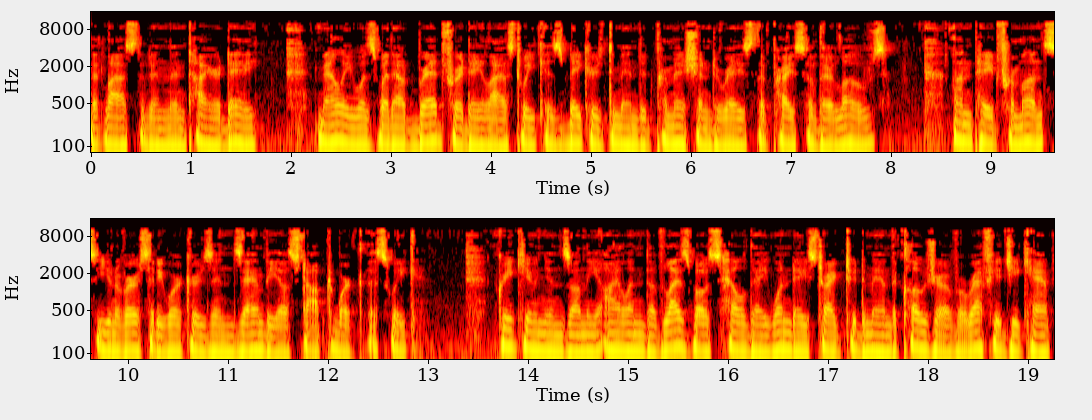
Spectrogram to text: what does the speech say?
that lasted an entire day. Mali was without bread for a day last week as bakers demanded permission to raise the price of their loaves. Unpaid for months, university workers in Zambia stopped work this week. Greek unions on the island of Lesbos held a one day strike to demand the closure of a refugee camp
